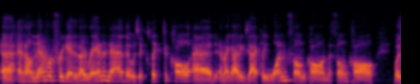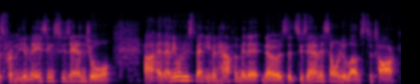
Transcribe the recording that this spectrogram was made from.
Uh, and I'll never forget it. I ran an ad that was a click to call ad, and I got exactly one phone call, and the phone call was from the amazing Suzanne Jewell. Uh, and anyone who spent even half a minute knows that Suzanne is someone who loves to talk.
